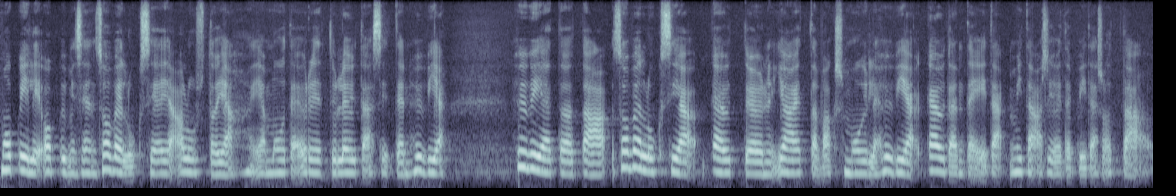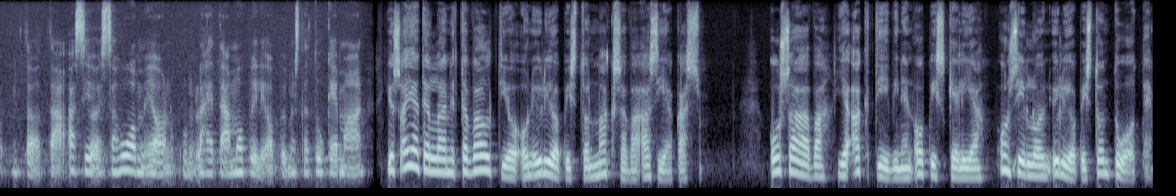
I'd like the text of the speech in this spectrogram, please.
mobiilioppimisen sovelluksia ja alustoja ja muuta yritetty löytää sitten hyviä hyviä tota, sovelluksia käyttöön jaettavaksi muille, hyviä käytänteitä, mitä asioita pitäisi ottaa tota, asioissa huomioon, kun lähdetään mobiilioppimista tukemaan. Jos ajatellaan, että valtio on yliopiston maksava asiakas, osaava ja aktiivinen opiskelija on silloin yliopiston tuote.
